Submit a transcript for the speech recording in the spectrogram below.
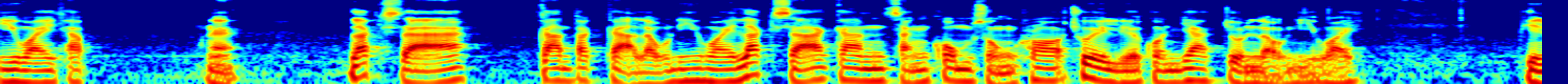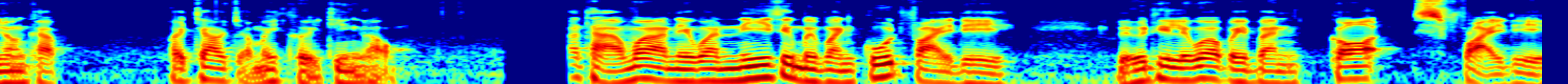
นี้ไว้ครับนะรักษาการประกาศเหล่านี้ไว้ รักษาการสังคมสงเคราะห์ช่วยเหลือคนยากจนเหล่านี้ไว้ พี่น้องครับ พระเจ้าจะไม่เคยทิ้งเรา ถ้าถามว่าในวันนี้ซึ่งเป็นวัน Good Friday หรือที่เรียกว่าเป็นวัน God's Friday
